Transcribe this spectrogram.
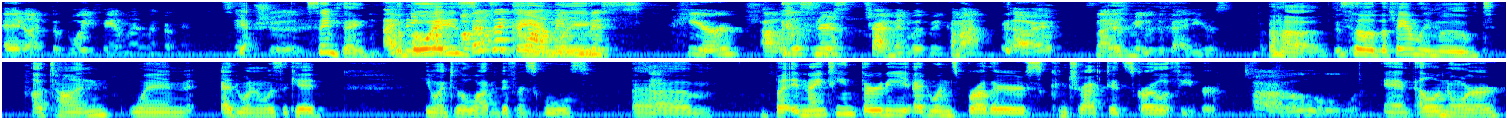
and then you're like the Boyd family. I'm like, okay. Yeah. Should. Same thing. I the boys' that's, that's a family. common miss here. Uh, listeners, chime in with me. Come on. All right, it's not just me with the bad ears. Uh, so the family moved a ton when Edwin was a kid. He went to a lot of different schools. Um, but in 1930, Edwin's brothers contracted scarlet fever, Oh. and Eleanor,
